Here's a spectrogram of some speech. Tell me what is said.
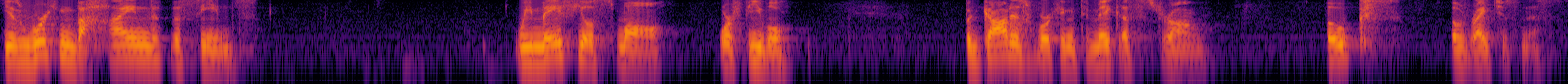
He is working behind the scenes. We may feel small or feeble, but God is working to make us strong. Oaks of righteousness.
